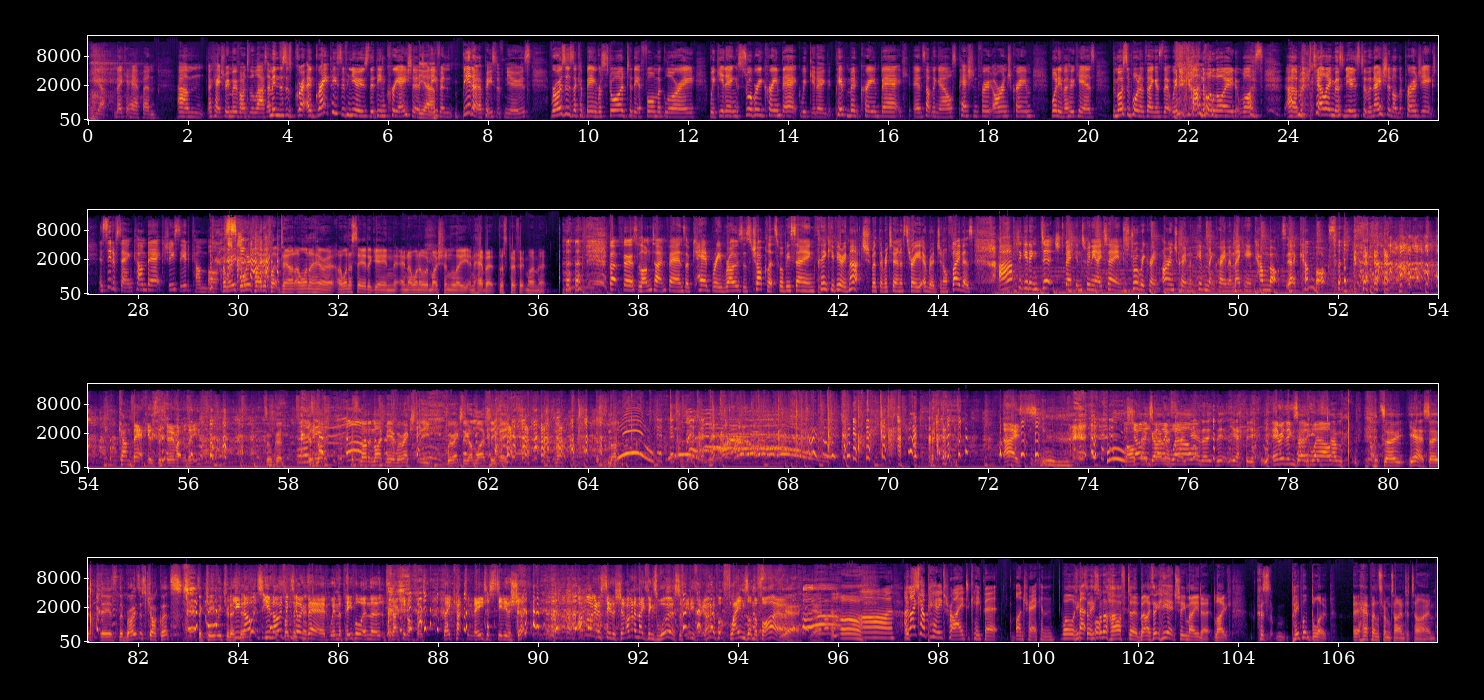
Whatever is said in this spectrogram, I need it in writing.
Yeah, make it happen. Um, okay, should we move on to the last? I mean, this is gra- a great piece of news that then created Yeah. an even better piece of news. Roses are being restored to their former glory. We're getting strawberry cream back. We're getting peppermint cream back and something else, passion fruit, orange cream, whatever, who cares? The most important thing is that when Kanoa Lloyd was um, telling this news to the nation on the project, instead of saying come back, she said come box. Can we, can we play the clip down? I want to hear it. I want to see it again, and I want to emotionally inhabit this perfect moment. But first, longtime fans of Cadbury Roses chocolates will be saying thank you very much with the return of three original flavours. After getting ditched back in 2018, strawberry cream, orange cream, and peppermint cream are making a come box. Uh, come box. Come back is the term, I believe. It's all good. It's not, it's not a nightmare. We're actually we're actually on live TV. It's not. This is not. This is actually real. Nice. the show is going well. yeah, the, the, yeah, yeah, yeah. Everything's So going well. so yeah, so there's the roses chocolates. It's a Kiwi tradition. You know it's you know It's things are going passion. bad when the people in the production office they cut to me to steady the ship. I'm not going to steady the ship. I'm going to make things worse. If anything, I'm going to put flames on the fire. Yeah, yeah. Oh. Oh. I like how Paddy tried to keep it on track and Well, he, but- he sort of half did, but I think he actually made it. Like, because people bloop. It happens from time to time.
